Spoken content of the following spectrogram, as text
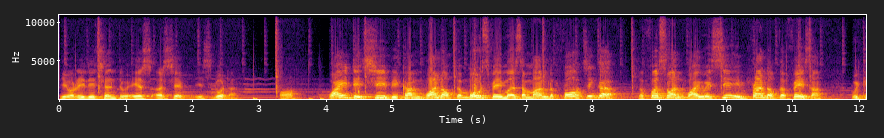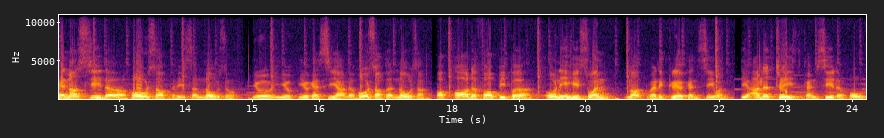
he already turned to earth, earth shape. It's good. Uh. Oh. Why did she become one of the most famous among the four singer? The first one, why we see in front of the face, uh, we cannot see the holes of the, his uh, nose. So you, you, you can see uh, the holes of the nose uh, of all the four people. Uh, only his one not very clear can see one. The other three can see the hole.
